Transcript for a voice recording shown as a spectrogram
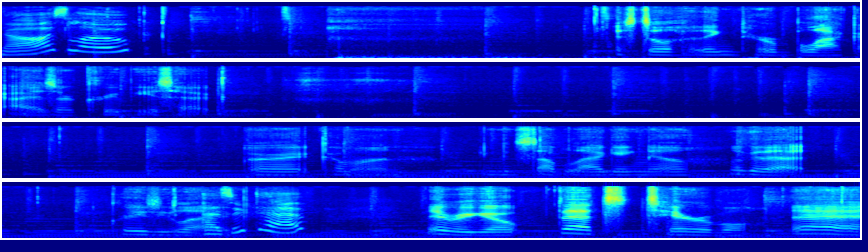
I still think her black eyes are creepy as heck. Alright, come on. You can stop lagging now. Look at that. Crazy lag. There we go. That's terrible. Eh.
